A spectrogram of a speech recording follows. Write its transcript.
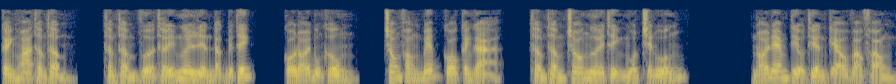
Cảnh Hoa thầm thầm, thầm thầm vừa thấy ngươi liền đặc biệt thích, có đói bụng không, trong phòng bếp có canh gà, thầm thầm cho ngươi thịnh một chén uống. Nói đem tiểu thiền kéo vào phòng,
